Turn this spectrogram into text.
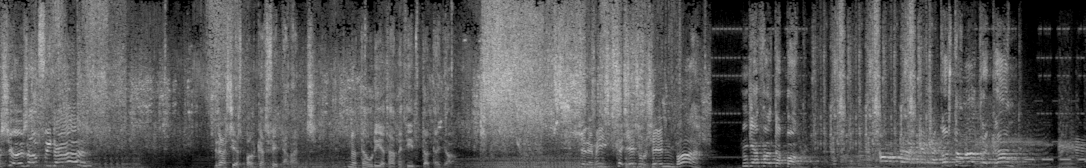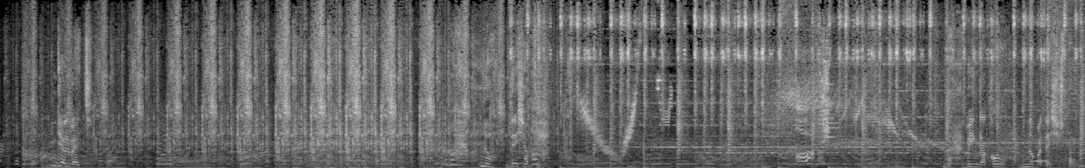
Això és el final! Gràcies pel que has fet abans. No t'hauria d'haver dit tot allò. Jeremy, que ja és urgent, va! Ja falta poc. Compte, que s'acosta! Ja el veig. No, deixa'm fer. Va, vinga, corre. No pateixis per mi.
